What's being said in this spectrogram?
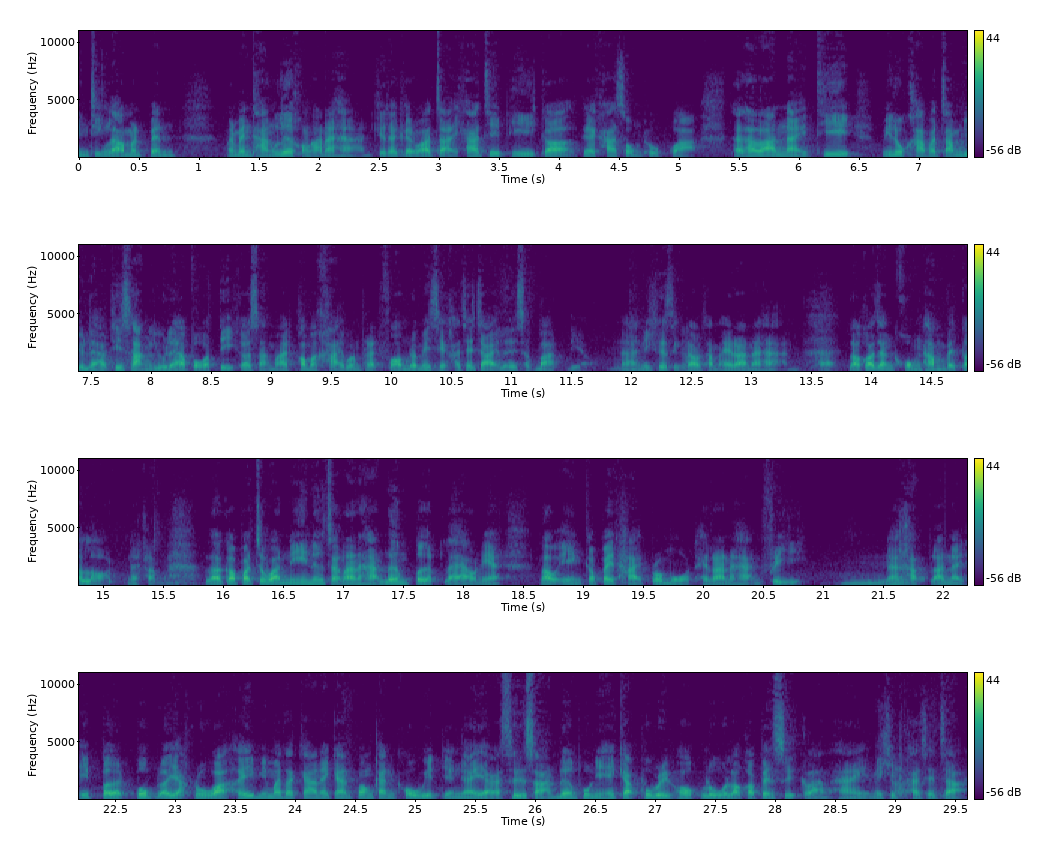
จริงๆแล้วมันเป็นมันเป็นทางเลือกของร้านอาหาร คือถ้าเกิดว่าจ่ายค่า GP ก็ได้ค่าส่งถูกกว่า แต่ถ้าร้านไหนที่มีลูกค้าประจำอยู่แล้วที่สั่งอยู่แล้วปกติก็สามารถเข้ามาขายบนแพลตฟอร์มโดยไม่เสียค่าใช้จ่ายเลยสักบาทเดียว นะนี่คือสิ่งที่เราทำให้ร้านอาหาร เราก็ยังคงทำไปตลอดนะครับ แล้วก็ปัจจุบันนี้เนื่องจากร้านอาหารเริ่มเปิดแล้วเนี่ยเราเองก็ไปถ่ายโปรโมทให้ร้านอาหารฟรีนะครับร้านไหนที่เปิดปุ๊บเราอยากรู้ว่าเฮ้ยมีมาตรการในการป้องกันโควิดยังไงอยากสื่อสารเรื่องพวกนี้ให้กับผู้บริโภครู้ เราก็เป็นสื่อกลางให้ไม่คิดค่าใช้จ่าย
